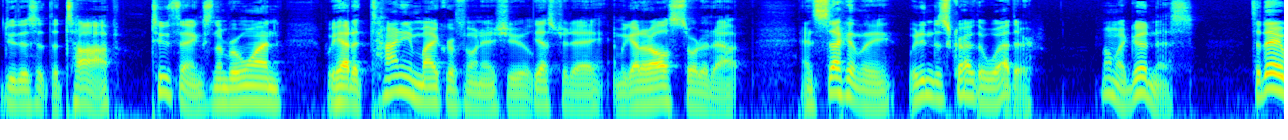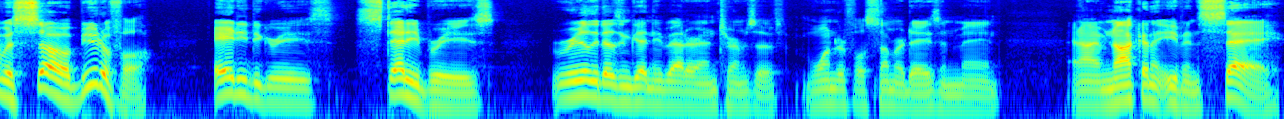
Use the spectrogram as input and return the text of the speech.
do this at the top. Two things. Number one, we had a tiny microphone issue yesterday and we got it all sorted out. And secondly, we didn't describe the weather. Oh my goodness. Today was so beautiful. 80 degrees, steady breeze. Really doesn't get any better in terms of wonderful summer days in Maine. And I'm not going to even say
